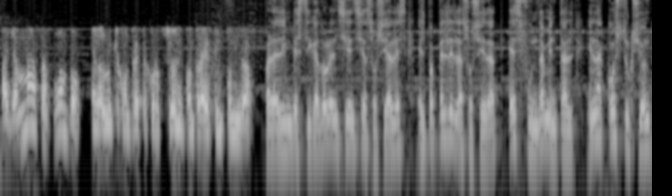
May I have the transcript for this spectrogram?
vaya más a fondo en la lucha contra esta corrupción y contra esta impunidad. Para el investigador en ciencias sociales, el papel de la sociedad es fundamental en la construcción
